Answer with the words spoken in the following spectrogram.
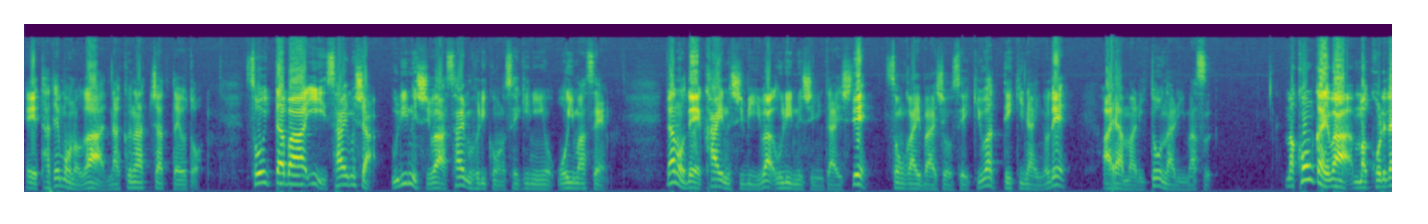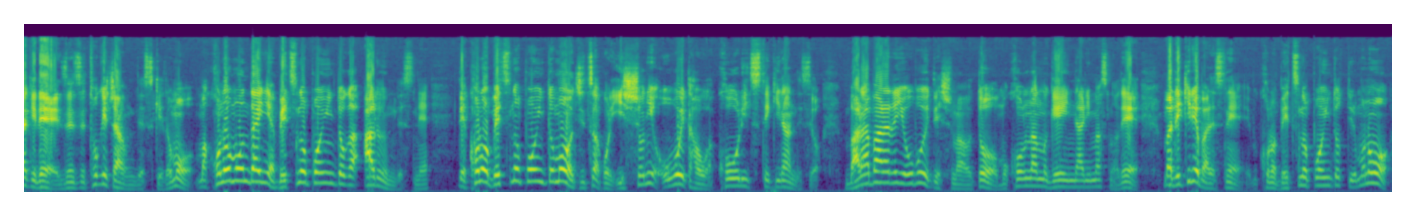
えー、建物がなくなっちゃったよと。そういった場合、債務者、売り主は債務不履行の責任を負いません。なので、買い主 B は売り主に対して損害賠償請求はできないので、誤りとなります。まあ、今回は、まこれだけで全然解けちゃうんですけども、まあ、この問題には別のポイントがあるんですね。で、この別のポイントも実はこれ一緒に覚えた方が効率的なんですよ。バラバラに覚えてしまうと、もう混乱の原因になりますので、まあ、できればですね、この別のポイントっていうものも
